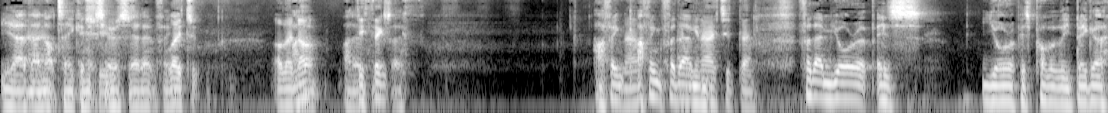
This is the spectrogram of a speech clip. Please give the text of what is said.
Yeah, they're not taking it seriously. I don't think. Later, are they I not? don't- I don't do you think think? so. I think No? I think for them United then. for them, Europe is Europe is probably bigger,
